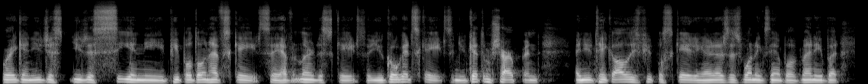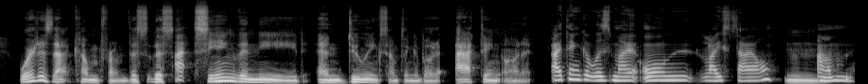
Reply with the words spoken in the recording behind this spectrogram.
where again you just you just see a need. People don't have skates. They haven't learned to skate. So you go get skates and you get them sharpened and you take all these people skating. And there's just one example of many but where does that come from? This this I- seeing the need and doing something about it acting on it. I think it was my own lifestyle. Mm, Um,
